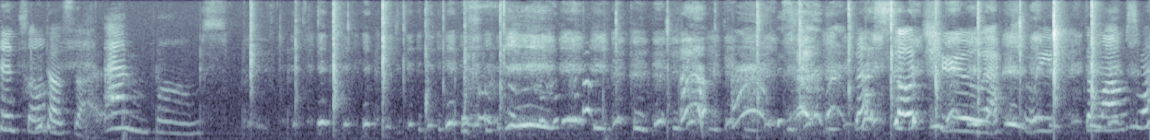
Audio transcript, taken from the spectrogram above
and so Who does that? and moms. That's so true, actually. The mom's one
